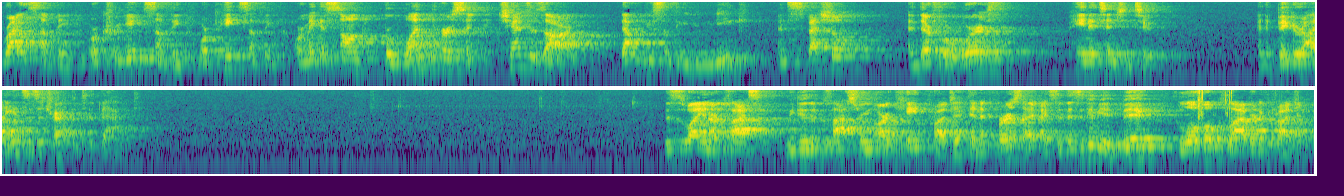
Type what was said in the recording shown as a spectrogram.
write something, or create something, or paint something, or make a song for one person, chances are that will be something unique and special, and therefore worth paying attention to. And a bigger audience is attracted to that. This is why in our class we do the Classroom Arcade project. And at first I, I said this is going to be a big global collaborative project.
